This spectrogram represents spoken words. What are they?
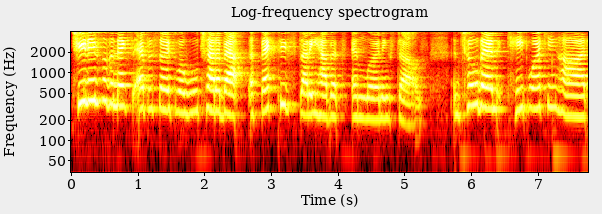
Tune in for the next episodes where we'll chat about effective study habits and learning styles. Until then, keep working hard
